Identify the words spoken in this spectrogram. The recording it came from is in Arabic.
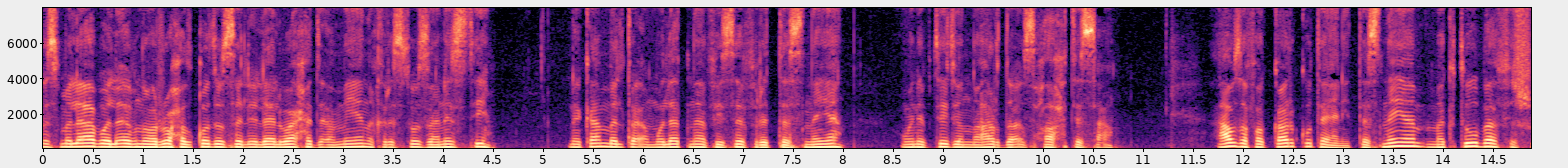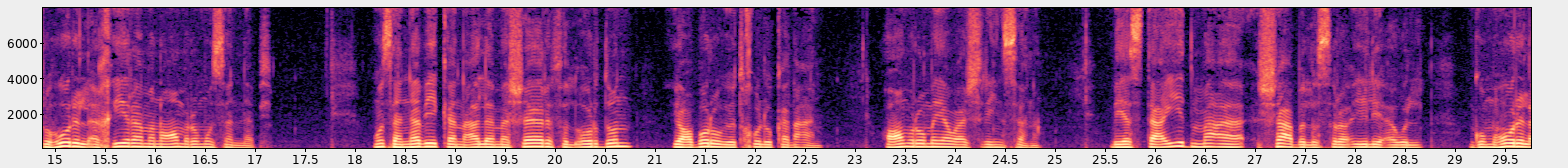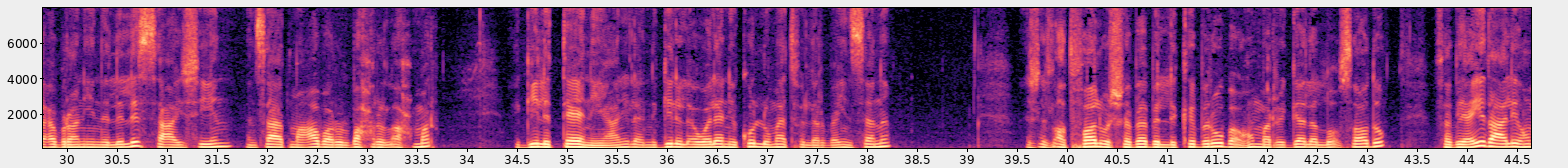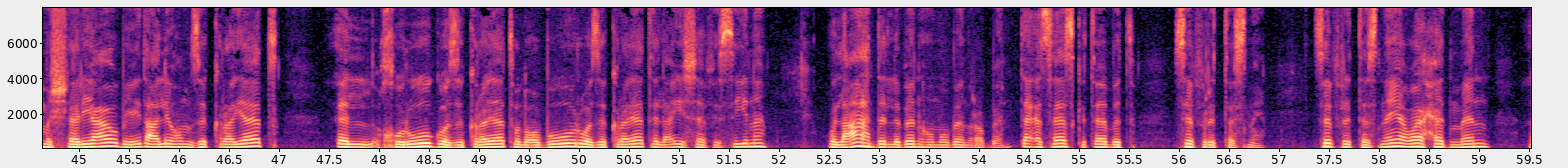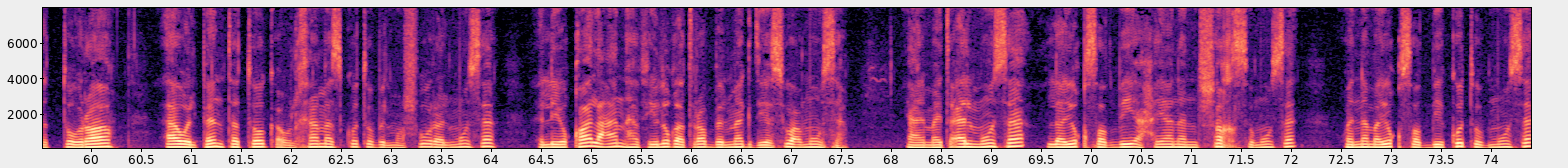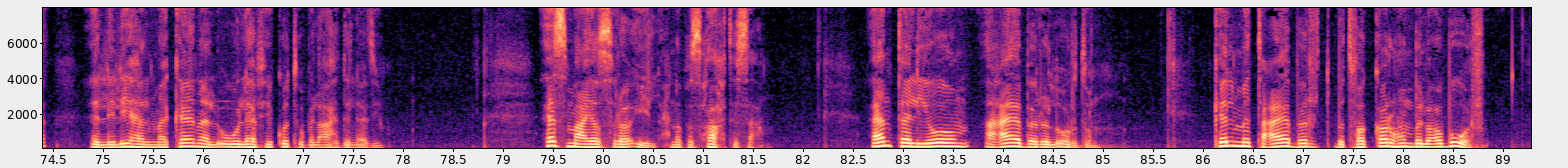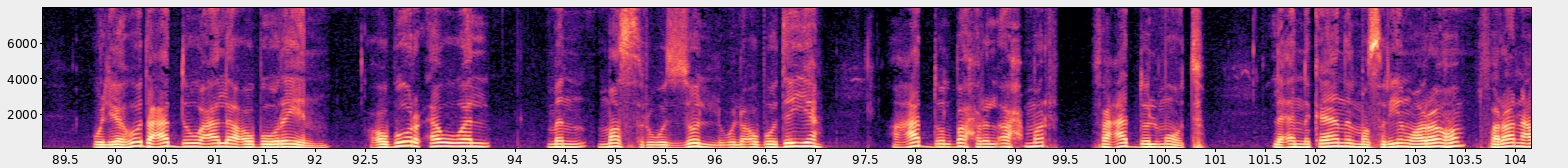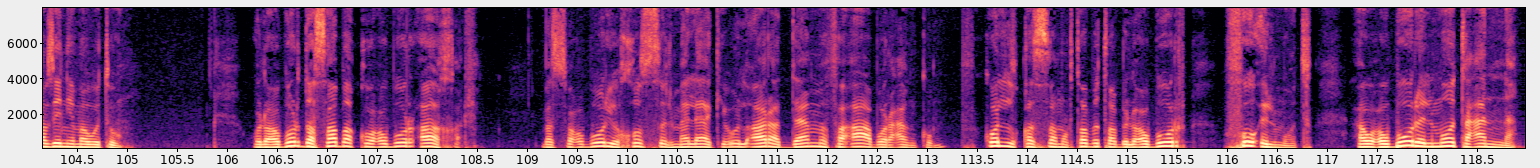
بسم الاب والابن والروح القدس الإله الواحد آمين. خريستوس أنستي. نكمل تأملاتنا في سفر التثنية ونبتدي النهارده إصحاح تسعة. عاوز أفكركم تاني التثنية مكتوبة في الشهور الأخيرة من عمر موسى النبي. موسى النبي كان على مشارف الأردن يعبروا ويدخلوا كنعان. عمره 120 سنة. بيستعيد مع الشعب الإسرائيلي أو جمهور العبرانيين اللي لسه عايشين من ساعة ما عبروا البحر الأحمر الجيل الثاني يعني لأن الجيل الأولاني كله مات في الأربعين سنة. الأطفال والشباب اللي كبروا بقوا هم الرجالة اللي قصاده فبيعيد عليهم الشريعة وبيعيد عليهم ذكريات الخروج وذكريات العبور وذكريات العيشة في سينا والعهد اللي بينهم وبين ربنا. ده أساس كتابة سفر التثنيه سفر التثنية واحد من التوراة أو البنتاتوك أو الخمس كتب المشهورة لموسى اللي يقال عنها في لغة رب المجد يسوع موسى. يعني ما يتقال موسى لا يقصد به أحيانا شخص موسى وإنما يقصد به كتب موسى اللي ليها المكانة الأولى في كتب العهد القديم. اسمع يا إسرائيل إحنا في إصحاح تسعة. أنت اليوم عابر الأردن. كلمة عابر بتفكرهم بالعبور. واليهود عدوا على عبورين. عبور أول من مصر والذل والعبودية. عدوا البحر الأحمر فعدوا الموت. لأن كان المصريين وراهم الفراعنة عاوزين يموتوه. والعبور ده سبق عبور آخر. بس عبور يخص الملاك يقول أرى الدم فأعبر عنكم. كل القصة مرتبطة بالعبور فوق الموت أو عبور الموت عنا.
